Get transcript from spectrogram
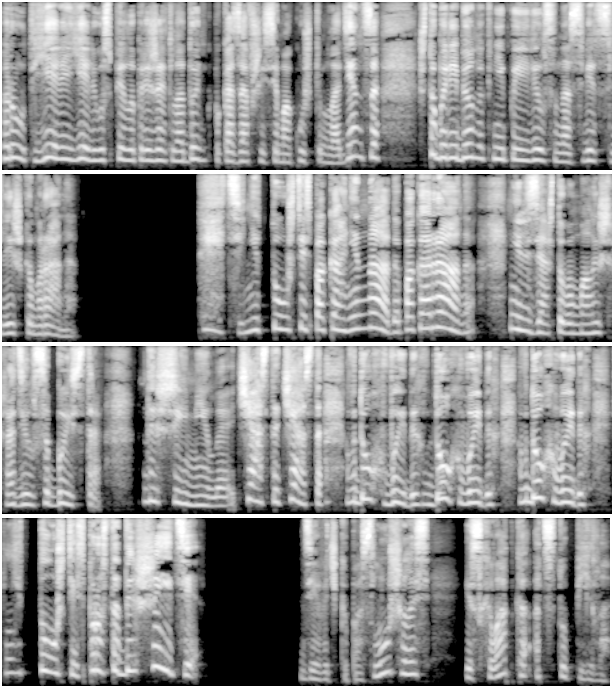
Рут еле-еле успела прижать ладонь к показавшейся макушке младенца, чтобы ребенок не появился на свет слишком рано. «Кэти, не тушьтесь пока, не надо, пока рано. Нельзя, чтобы малыш родился быстро. Дыши, милая, часто-часто, вдох-выдох, вдох-выдох, вдох-выдох. Не тушьтесь, просто дышите!» Девочка послушалась, и схватка отступила.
